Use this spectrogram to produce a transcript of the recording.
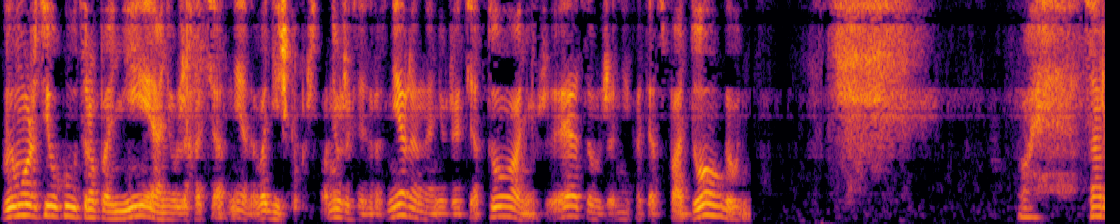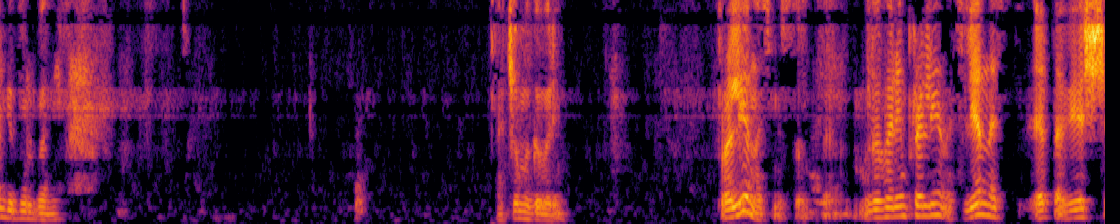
вы можете их утром по не, они уже хотят, нет, водичка пошла, они уже хотят разнервны, они уже хотят то, они уже это, уже не хотят спать долго. Ой, царь Гедульбани. О чем мы говорим? Про леность мы, мы говорим про леность. Леность – это вещь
